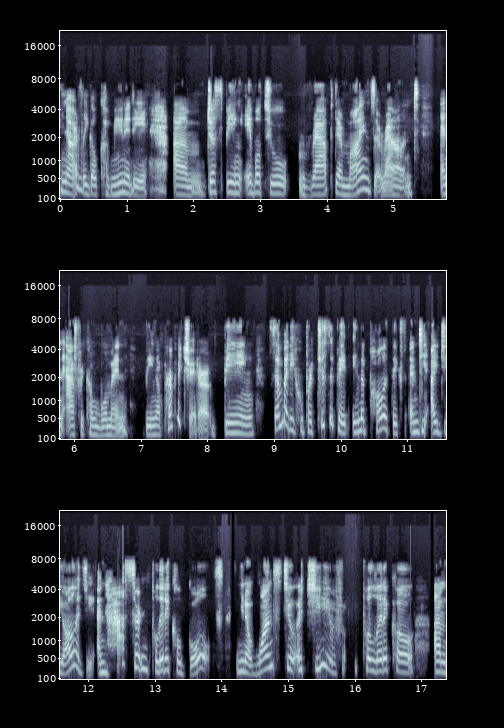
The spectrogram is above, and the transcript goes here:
in our legal community, um, just being able to wrap their minds around an African woman being a perpetrator, being somebody who participates in the politics and the ideology and has certain political goals, you know, wants to achieve political um,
